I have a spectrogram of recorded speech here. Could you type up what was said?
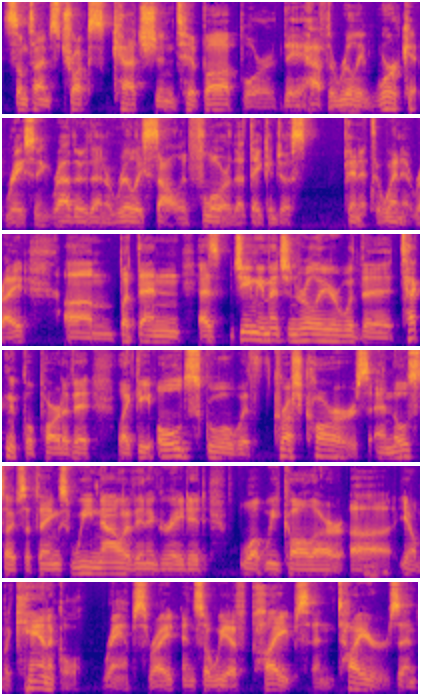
sometimes trucks catch and tip up, or they have to really work at racing rather than a really solid floor that they can just pin it to win it, right? Um, but then, as Jamie mentioned earlier, with the technical part of it, like the old school with crush cars and those types of things, we now have integrated what we call our, uh, you know, mechanical ramps, right? And so we have pipes and tires and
